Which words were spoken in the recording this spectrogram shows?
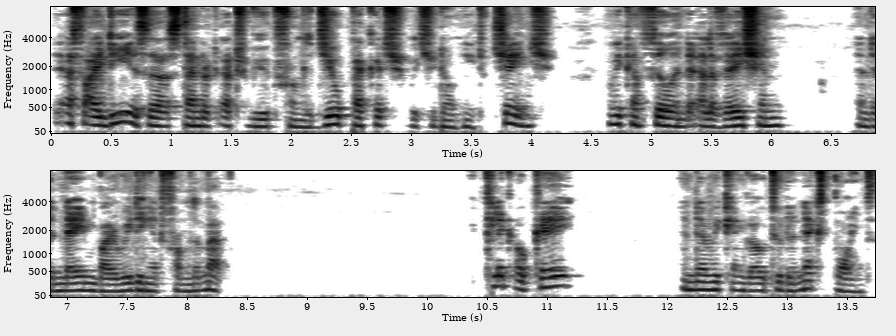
The FID is a standard attribute from the geo package which you don't need to change. We can fill in the elevation and the name by reading it from the map. Click OK and then we can go to the next point.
